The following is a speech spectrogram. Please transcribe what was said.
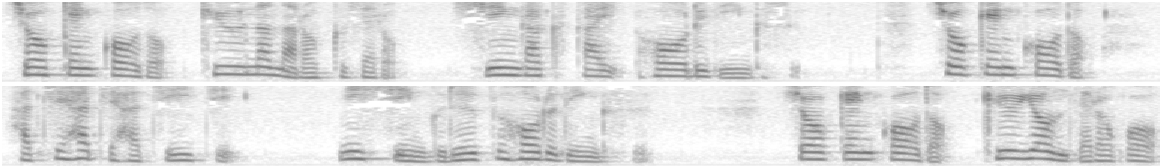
証券コード9760進学会ホールディングス。証券コード8881日清グループホールディングス。証券コード9405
